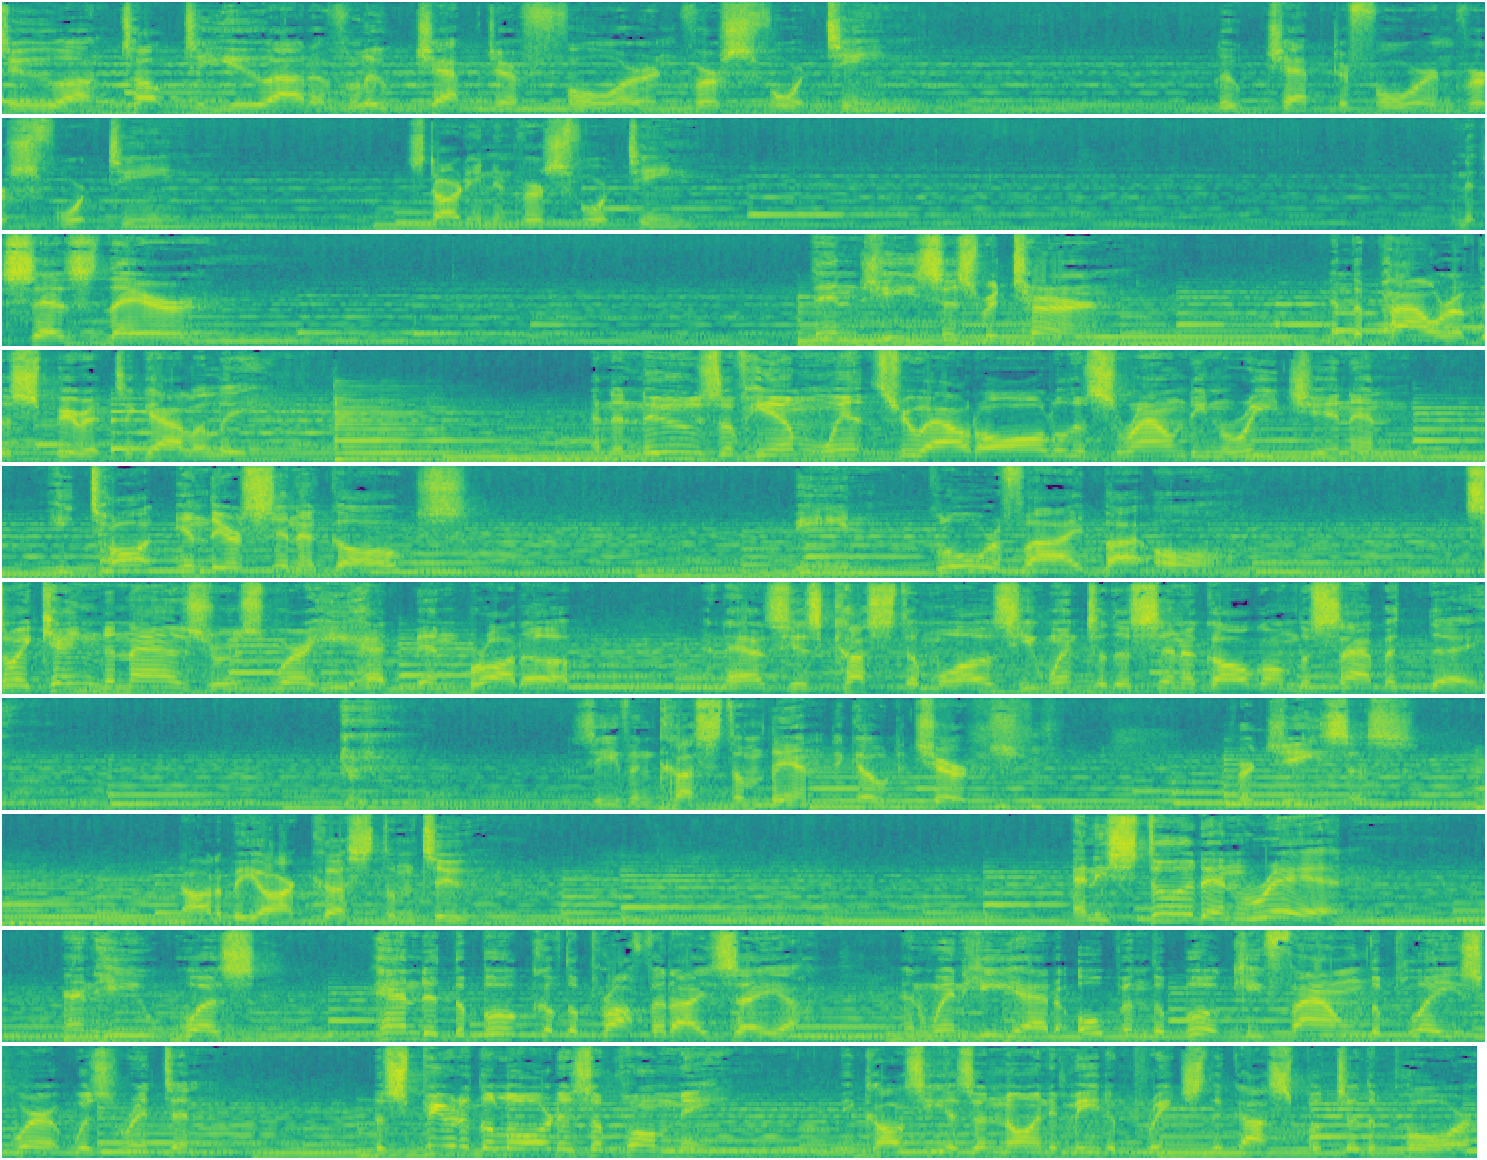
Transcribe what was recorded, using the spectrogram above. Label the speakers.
Speaker 1: To uh, talk to you out of Luke chapter 4 and verse 14. Luke chapter 4 and verse 14, starting in verse 14. And it says there, Then Jesus returned in the power of the Spirit to Galilee and the news of him went throughout all of the surrounding region, and taught in their synagogues, being glorified by all. So he came to Nazareth, where he had been brought up, and as his custom was, he went to the synagogue on the Sabbath day. it was even custom then to go to church for Jesus. It ought to be our custom too. And he stood and read, and he was handed the book of the prophet Isaiah. And when he had opened the book, he found the place where it was written, The Spirit of the Lord is upon me, because he has anointed me to preach the gospel to the poor.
